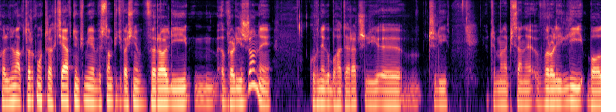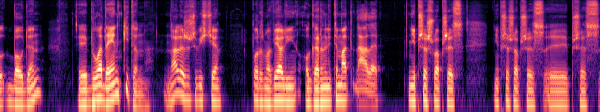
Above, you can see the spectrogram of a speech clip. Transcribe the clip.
Kolejną aktorką, która chciała w tym filmie wystąpić właśnie w roli, w roli żony głównego bohatera, czyli, e, czyli tu ma napisane w roli Lee Bowden, e, była Diane Keaton. No ale rzeczywiście porozmawiali, ogarnęli temat, no ale nie przeszła przez, nie przeszła przez, yy, przez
